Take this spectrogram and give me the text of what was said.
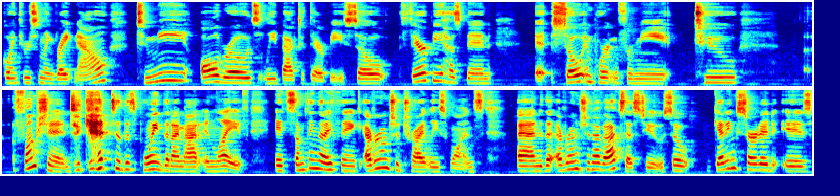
going through something right now, to me, all roads lead back to therapy. So, therapy has been eh, so important for me to function to get to this point that I'm at in life. It's something that I think everyone should try at least once and that everyone should have access to. So, getting started is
